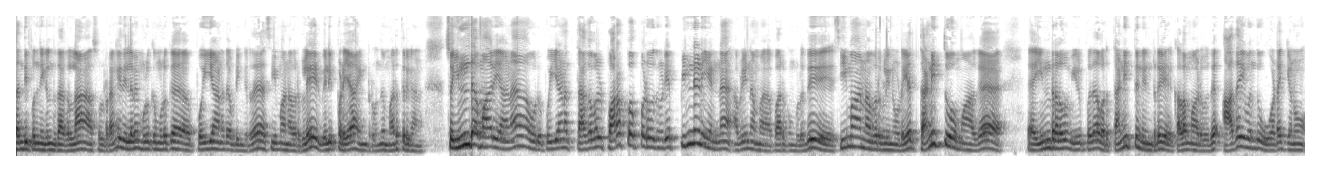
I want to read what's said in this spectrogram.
சந்திப்பு வந்து நிகழ்ந்ததாகலாம் சொல்கிறாங்க இது எல்லாமே முழுக்க முழுக்க பொய்யானது அப்படிங்கிறத சீமான் அவர்களே வெளிப்படையாக இன்று வந்து மறுத்திருக்காங்க. ஸோ இந்த மாதிரியான ஒரு பொய்யான தகவல் பரப்பப்படுவதனுடைய பின்னணி என்ன அப்படின்னு நம்ம பார்க்கும் பொழுது சீமான் அவர்களினுடைய தனித்துவமாக இன்றளவும் இருப்பது அவர் தனித்து நின்று களமாடுவது அதை வந்து உடைக்கணும்.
